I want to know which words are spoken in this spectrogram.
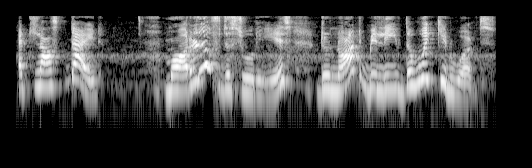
at last died. Moral of the story is do not believe the wicked words.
